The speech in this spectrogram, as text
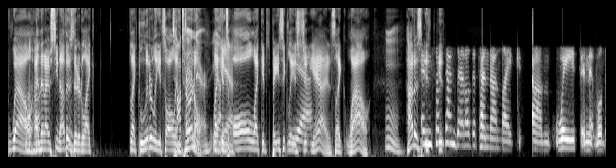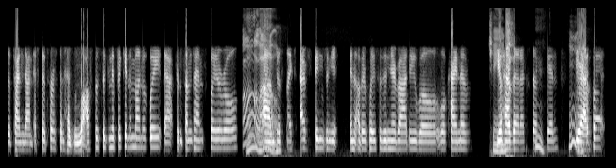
well, Uh-huh. and then I've seen others that are like like literally it's all Tucked in internal. there, Like it's Yeah. all like it's basically it's Yeah. just, yeah. It's like wow. Hmm. How does And it, it, sometimes that'll depend on like um, weight, and it will depend on if the person has lost a significant amount of weight. That can sometimes play a role. Oh, wow. Um, just like ev- things in your, in other places in your body will will kind of Change. you'll have that extra skin. Hmm. Yeah, but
